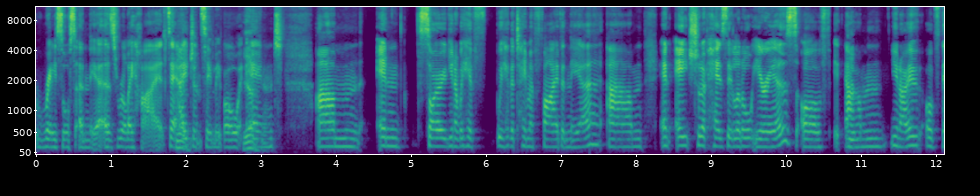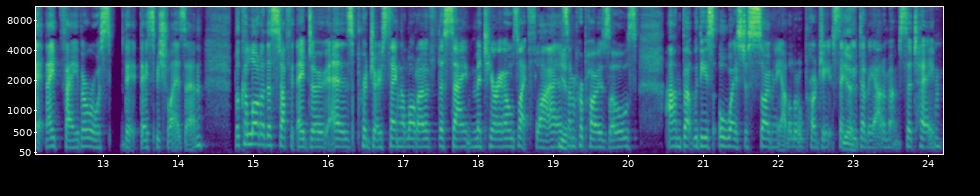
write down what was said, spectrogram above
resource in there is really high. It's at Yeah. agency level, Yeah. and um, and so you know we have we have a team of five in there, um, and each sort of has their little areas of um, you know of that they favour or s- that they specialise in. Look, a lot of the stuff that they do is producing a lot of the same materials like flyers Yeah. and proposals, um, but there's always just so many other little projects that Yeah. we divvy out amongst the team.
